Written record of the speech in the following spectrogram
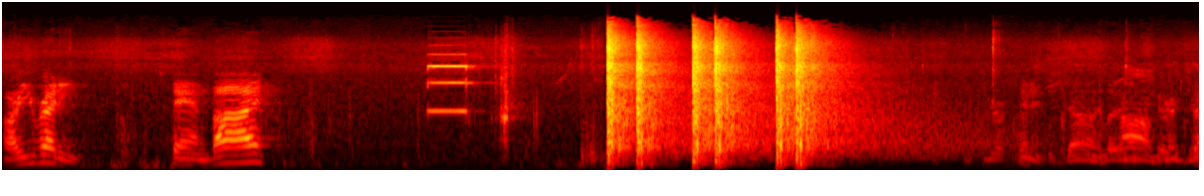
Are you ready? Stand by. You're finished. Done. Tom, good job.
